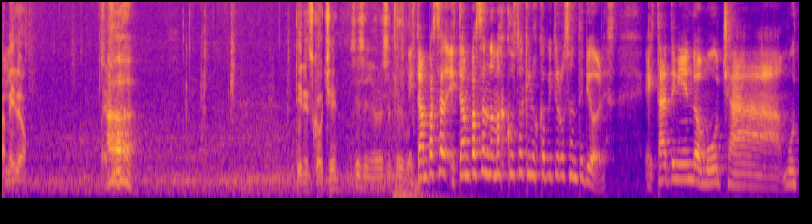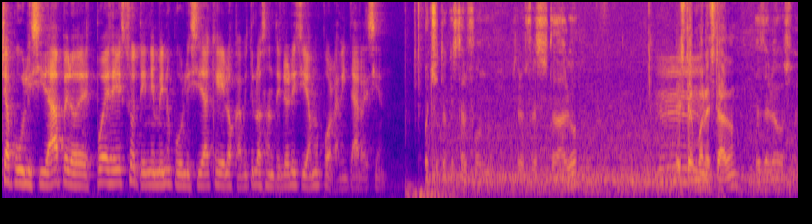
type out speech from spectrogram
Camilo. Ah. ¿Tienes coche? Sí, señor, es Están, pasa- están pasando más cosas que los capítulos anteriores. Está teniendo mucha, mucha publicidad, pero después de eso tiene menos publicidad que los capítulos anteriores y vamos por la mitad recién. cochito que está al fondo. ¿Se le ofrece usted algo? ¿Está en buen estado? Desde luego, señor.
